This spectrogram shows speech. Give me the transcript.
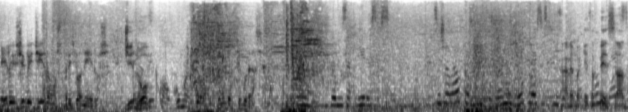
Eles dividiram os prisioneiros. De Tem novo? A ver com alguma violação da segurança. Ah, vamos abrir essa sala. Seja lá o caminho que planejou pra esses prisioneiros. Caramba, aqui tá pesado.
